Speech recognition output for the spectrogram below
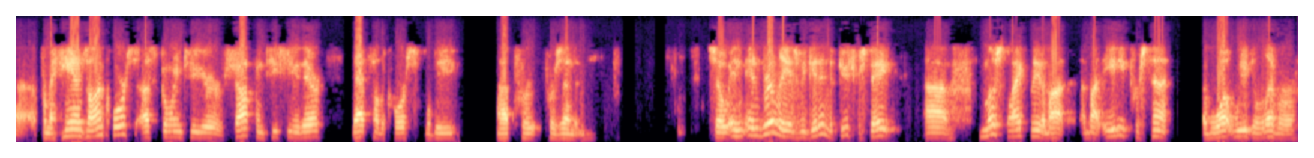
uh, from a hands-on course, us going to your shop and teaching you there, that's how the course will be uh, pre presented. So, and, and really, as we get into future state, most likely about about 80% of what we deliver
